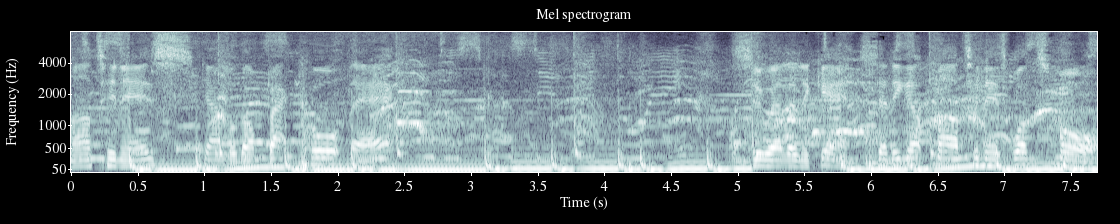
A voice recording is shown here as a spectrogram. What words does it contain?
Martinez gambled on back court there. Sue Ellen again, setting up Martinez once more.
